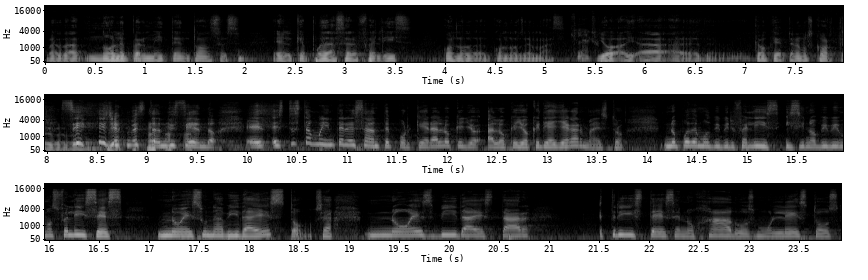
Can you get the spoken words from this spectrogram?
¿verdad? No le permite entonces el que pueda ser feliz con, lo- con los demás. Claro. Yo ah, creo que tenemos corte, ¿verdad? Sí, ya me están diciendo. Eh, Esto está muy interesante porque era lo que yo, a lo que yo quería llegar, maestro. No podemos vivir feliz y si no vivimos felices, no es una vida esto. O sea, no es vida estar tristes, enojados, molestos,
